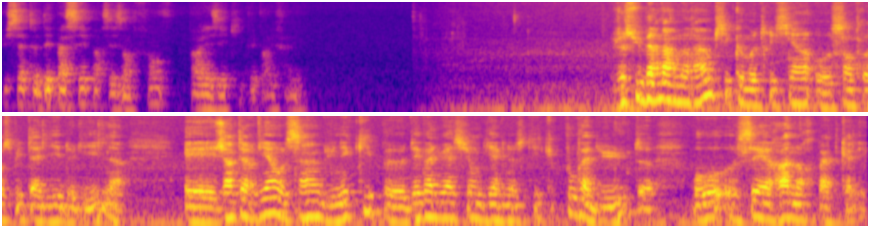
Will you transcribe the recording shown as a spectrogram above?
puissent être dépassées par ces enfants, par les équipes et par les familles. Je suis Bernard Merin, psychomotricien au centre hospitalier de Lille et j'interviens au sein d'une équipe d'évaluation diagnostique pour adultes au CRA Nord-Pas-de-Calais.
